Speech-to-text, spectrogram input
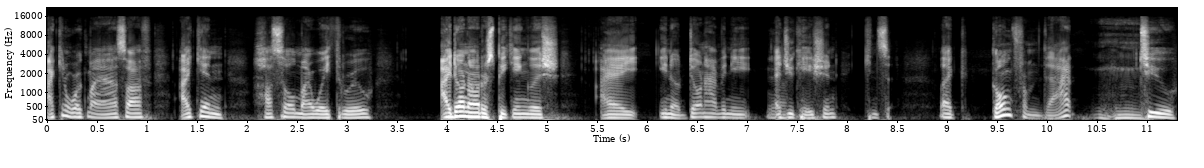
i can work my ass off i can hustle my way through i don't know how to speak english i you know don't have any education can like going from that to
